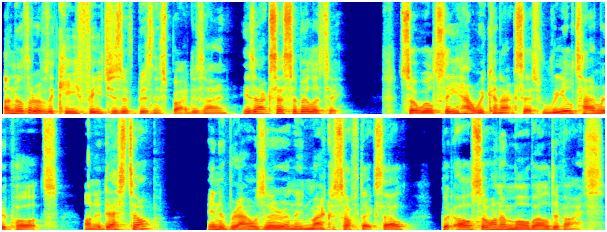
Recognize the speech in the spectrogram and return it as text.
Another of the key features of Business ByDesign is accessibility. So we'll see how we can access real-time reports on a desktop, in a browser and in Microsoft Excel, but also on a mobile device.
